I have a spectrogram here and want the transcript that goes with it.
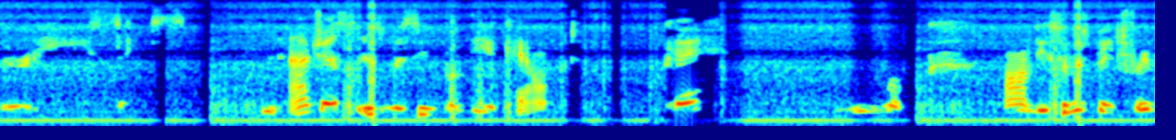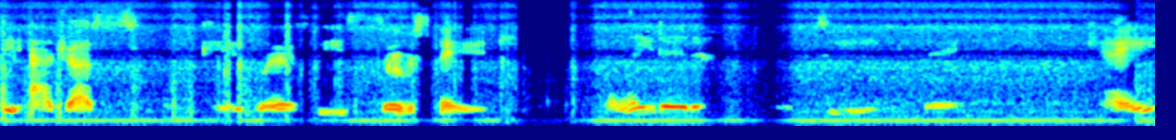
36. An address is missing from the account. Okay? Look on the service page for the address. Okay, where's the service page? related. Okay.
